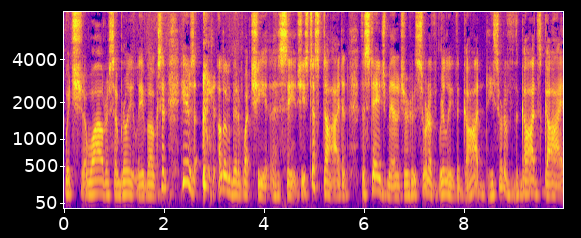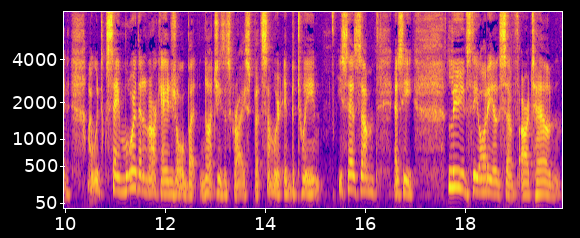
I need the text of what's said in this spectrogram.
which Wilder so brilliantly evokes. And here's a little bit of what she has seen. She's just died, and the stage manager, who's sort of really the God, he's sort of the God's guide. I would say more than an archangel, but not Jesus Christ, but somewhere in between. He says, um, as he leads the audience of our town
